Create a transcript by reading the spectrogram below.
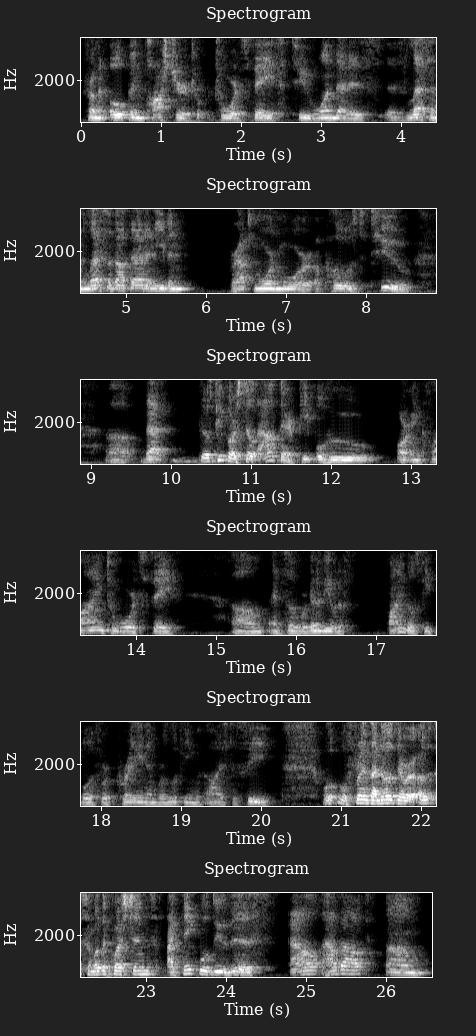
from an open posture t- towards faith to one that is is less and less about that, and even perhaps more and more opposed to uh, that. Those people are still out there. People who are inclined towards faith, um, and so we're going to be able to find those people if we're praying and we're looking with eyes to see. Well, well friends, I know that there were other, some other questions. I think we'll do this. Al, how about um,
